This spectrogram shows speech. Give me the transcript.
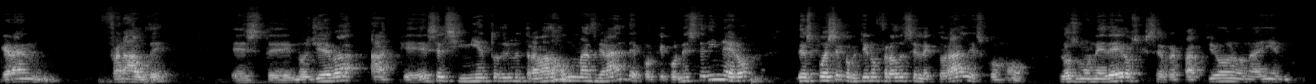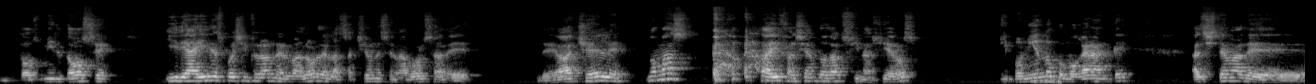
gran fraude este, nos lleva a que es el cimiento de un entramado aún más grande, porque con este dinero después se cometieron fraudes electorales, como los monederos que se repartieron ahí en 2012, y de ahí después inflaron el valor de las acciones en la bolsa de, de OHL. No más, ahí falseando datos financieros y poniendo como garante al sistema de,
